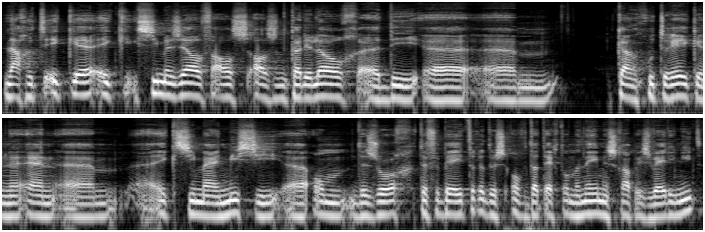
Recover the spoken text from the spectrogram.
Nou goed, ik, eh, ik, ik zie mezelf als, als een cardioloog die kan goed rekenen. En ehm, eh, ik zie mijn missie eh, om de zorg te verbeteren. Dus of dat echt ondernemerschap is, weet ik niet.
